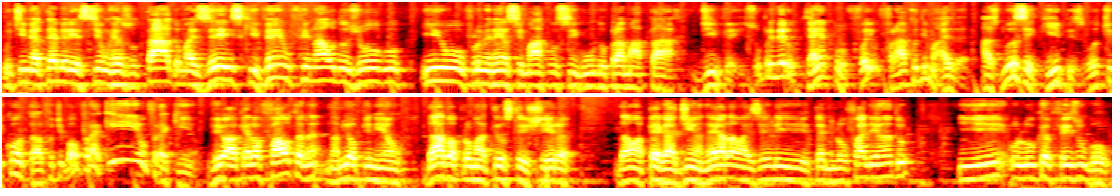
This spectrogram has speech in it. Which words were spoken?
O time até merecia um resultado, mas eis que vem o final do jogo e o Fluminense marca o segundo para matar de vez. O primeiro tempo foi fraco demais, velho. As duas equipes, vou te contar, futebol fraquinho, fraquinho. Viu aquela falta, né? Na minha opinião, dava para o Matheus Teixeira dar uma pegadinha nela, mas ele terminou falhando e o Luca fez o gol.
